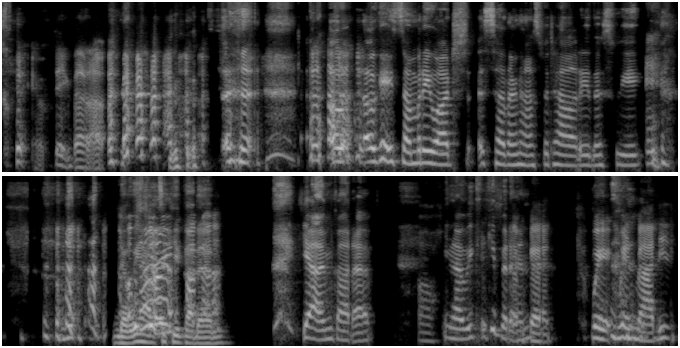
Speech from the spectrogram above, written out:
take that out. oh, okay. Somebody watched Southern Hospitality this week. No, we have to keep that in. yeah, I'm caught up. Oh, Yeah, we can keep it so in. good. Wait, when Maddie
